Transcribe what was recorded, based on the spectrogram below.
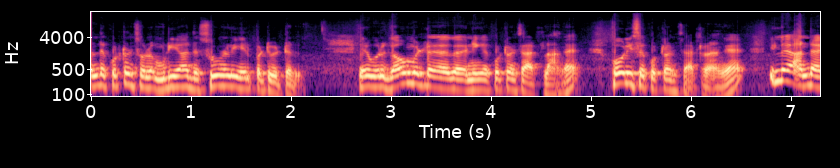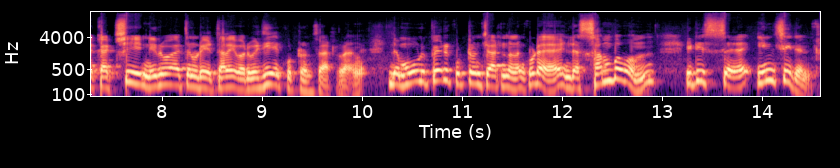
வந்து குற்றம் சொல்ல முடியாத சூழ்நிலை ஏற்பட்டு விட்டது ஒரு கவர்மெண்ட்டை நீங்கள் குற்றம் சாட்டலாங்க போலீஸை குற்றம் சாட்டுறாங்க இல்லை அந்த கட்சி நிர்வாகத்தினுடைய தலைவர் விஜயை குற்றம் சாட்டுறாங்க. இந்த மூணு பேர் குற்றம் சாட்டினாலும் கூட இந்த சம்பவம் இட் இஸ் இன்சிடென்ட்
